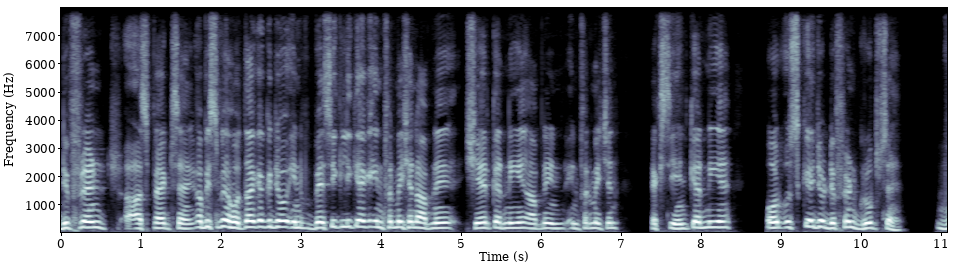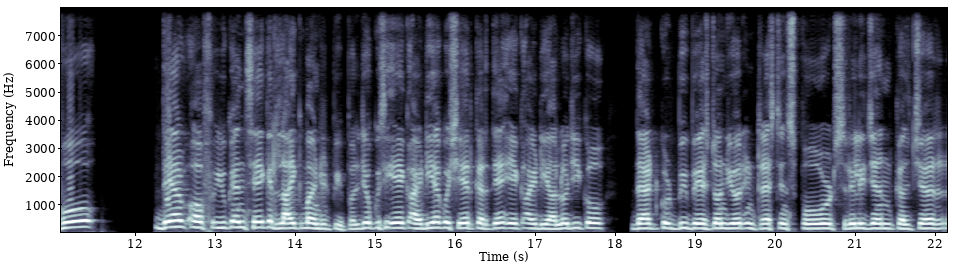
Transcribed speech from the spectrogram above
डिफरेंट एस्पेक्ट्स हैं। अब इसमें होता है क्या कि जो इन बेसिकली क्या है कि इन्फॉर्मेशन आपने शेयर करनी है, आपने इन्फॉर्मेशन एक्सचेंज करनी है और उसके जो डिफरेंट ग्रुप्स हैं, वो they are of you can say like minded people जो किसी एक आइडिया को शेयर करते हैं, एक आइडियालॉजी को that could be based on your interest in sports religion culture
